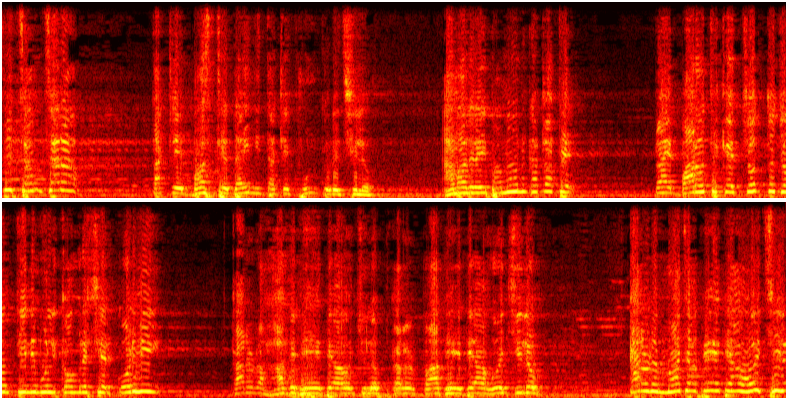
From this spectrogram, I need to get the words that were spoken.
যে চামচারা, তাকে বাঁচতে দেয়নি, তাকে খুন করেছিল। আমাদের এই বামুন ঘাটাতে প্রায় বারো থেকে চোদ্দ জন তৃণমূল কংগ্রেসের কর্মী কারোর হাত ভেঙে দেওয়া হয়েছিল, কারোর পা ভেঙে দেওয়া হয়েছিল, কারোর মাজা ভেঙে দেওয়া হয়েছিল,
